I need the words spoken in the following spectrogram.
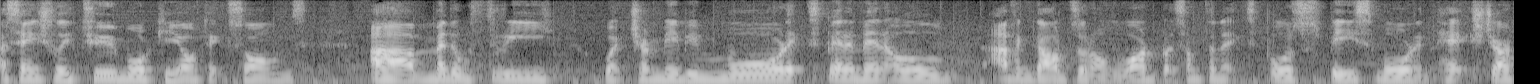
essentially two more chaotic songs, a middle three, which are maybe more experimental. Avant-garde's the wrong word, but something that explores space more and texture,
